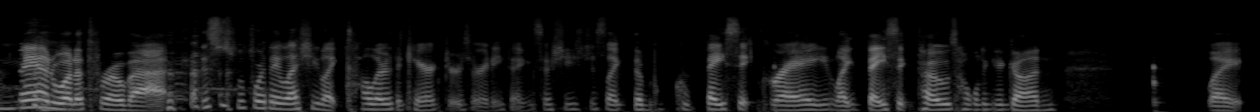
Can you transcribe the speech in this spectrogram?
man, what a throwback! This was before they let you like color the characters or anything. So she's just like the g- basic gray, like basic pose, holding a gun. Like,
